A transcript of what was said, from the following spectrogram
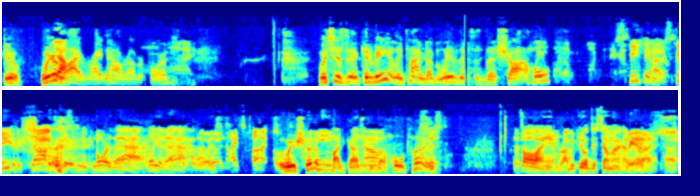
Do. We're Yeah. live right now, Robert Forrest. Which is uh, conveniently timed. I believe this is the shot hole. Speaking of speaking of shots, just ignore that. Look at that, boys. Nice touch. We should have I mean, podcasted you know, the whole time. just that's all I am, Robbie. People just tell me I have We the have, right touch.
